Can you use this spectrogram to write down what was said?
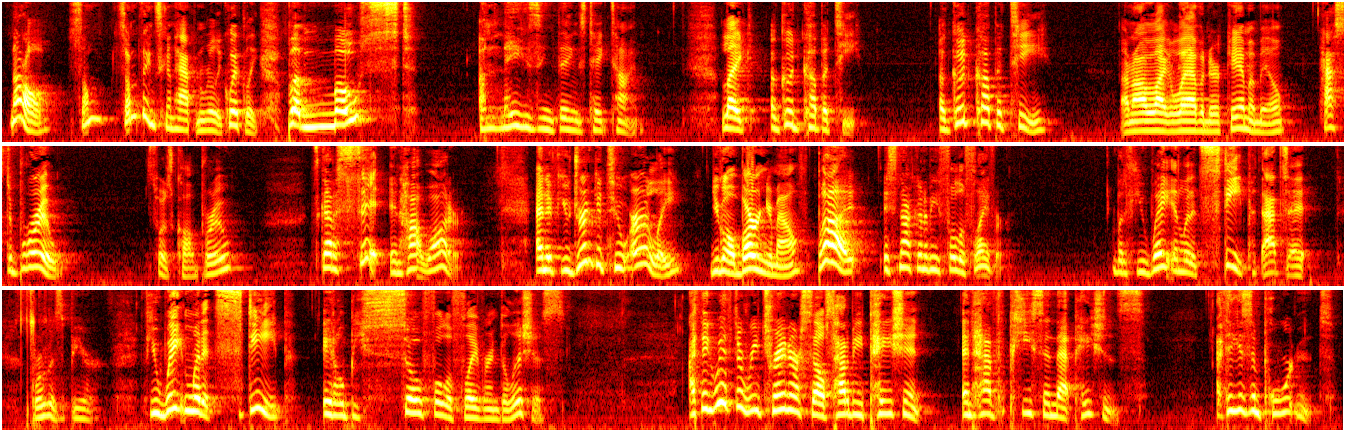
Not all. Some some things can happen really quickly, but most amazing things take time. Like a good cup of tea. A good cup of tea, and I like lavender chamomile, has to brew that's what it's called, brew. It's got to sit in hot water. And if you drink it too early, you're going to burn your mouth, but it's not going to be full of flavor. But if you wait and let it steep, that's it. Brew is beer. If you wait and let it steep, it'll be so full of flavor and delicious. I think we have to retrain ourselves how to be patient and have peace in that patience. I think it's important.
